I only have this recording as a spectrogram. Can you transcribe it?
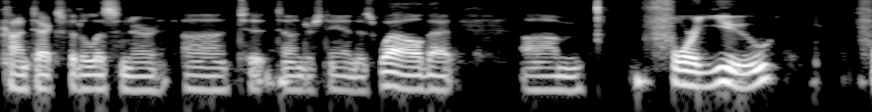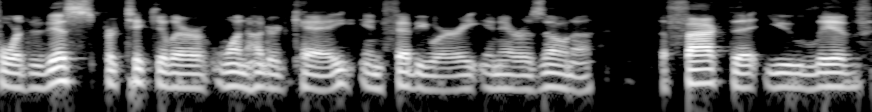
context for the listener uh, to, to understand as well that um, for you for this particular 100k in february in arizona the fact that you live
